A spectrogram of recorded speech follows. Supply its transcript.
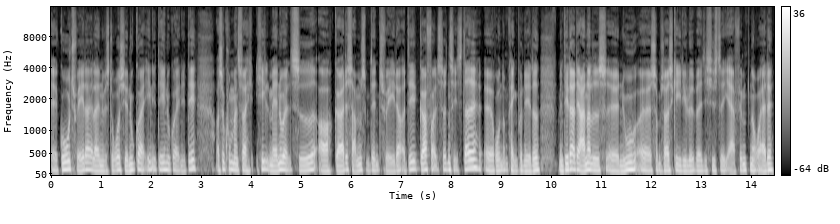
øh, gode trader eller investorer siger, nu går jeg ind i det, nu går jeg ind i det, og så kunne man så helt manuelt sidde og gøre det samme som den trader, og det gør folk sådan set stadig øh, rundt omkring på nettet. Men det, der er det anderledes øh, nu, øh, som så er sket i løbet af de sidste ja, 15 år er det,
